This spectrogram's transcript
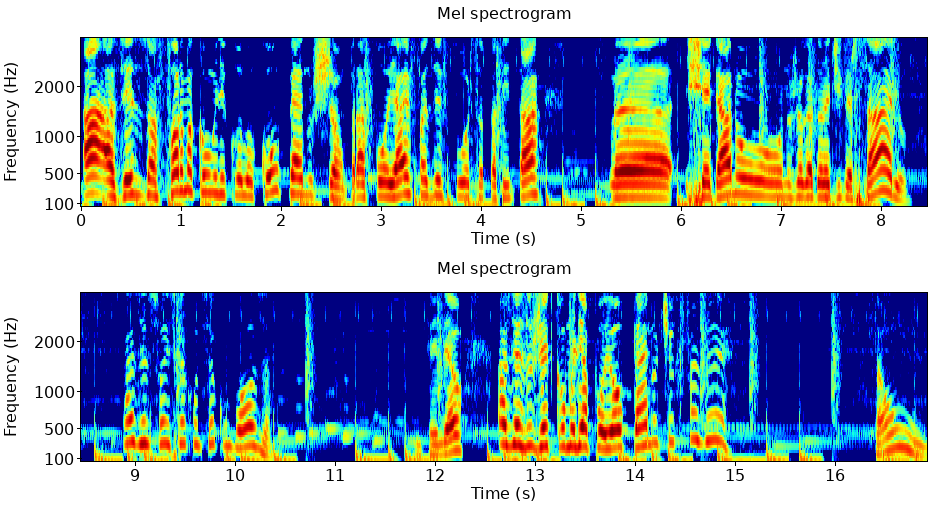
Ah, às vezes a forma como ele colocou o pé no chão para apoiar e fazer força para tentar uh, chegar no, no jogador adversário Às vezes foi isso que aconteceu com o Boza. Entendeu? Às vezes o jeito como ele apoiou o pé não tinha o que fazer. Então,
